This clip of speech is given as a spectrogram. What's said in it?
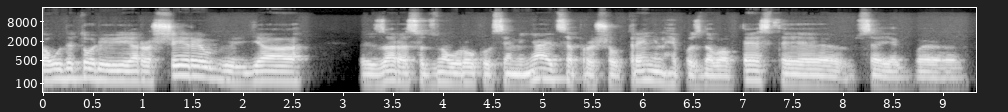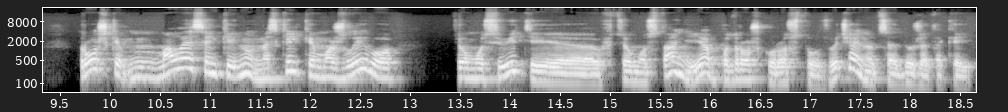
аудиторію я розширив. Я зараз от з року все міняється. Пройшов тренінги, поздавав тести, все якби трошки малесенький. Ну наскільки можливо в цьому світі, е, в цьому стані, я потрошку росту. Звичайно, це дуже такий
